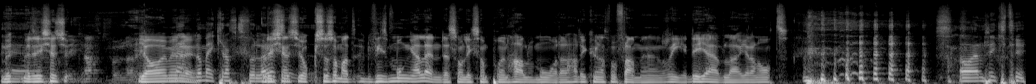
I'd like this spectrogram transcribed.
Men, Eh, men det känns ju... kraftfullare. Ja, jag menar men det. de är kraftfullare. Och det känns ju så- också som att det finns många länder som liksom på en halv månad hade kunnat få fram en redig jävla granat. ja, en riktig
